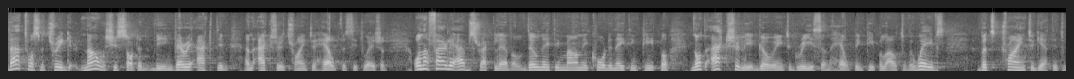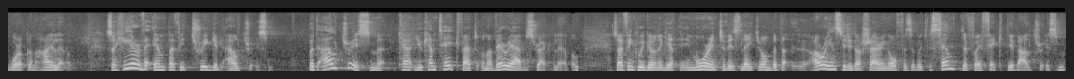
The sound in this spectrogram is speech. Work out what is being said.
that was the trigger. Now she started being very active and actually trying to help the situation on a fairly abstract level, donating money, coordinating people, not actually going to Greece and helping people out of the waves, but trying to get it to work on a high level. So here the empathy triggered altruism. But altruism, can, you can take that on a very abstract level. So I think we're going to get in more into this later on, but uh, our institute are sharing offices with the Center for Effective Altruism,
